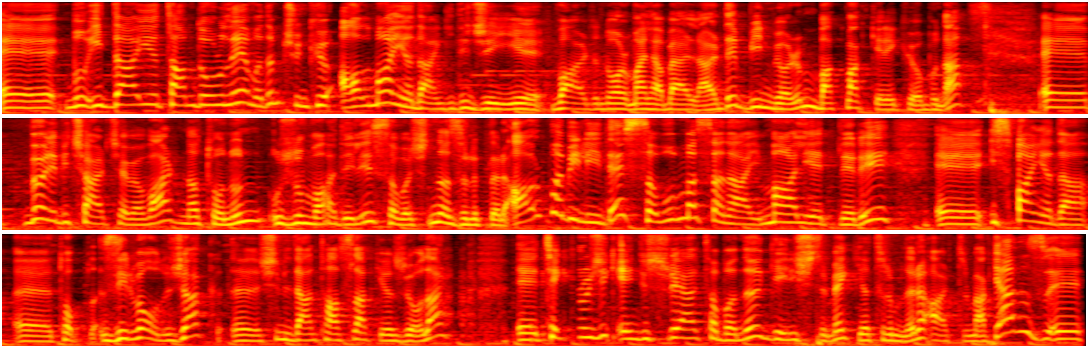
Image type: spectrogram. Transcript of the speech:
Ee, bu iddiayı tam doğrulayamadım çünkü Almanya'dan gideceği vardı normal haberlerde. Bilmiyorum bakmak gerekiyor buna. Ee, böyle bir çerçeve var NATO'nun uzun vadeli savaşının hazırlıkları. Avrupa Birliği de savunma sanayi maliyetleri e, İspanya'da e, topla, zirve olacak. E, şimdiden taslak yazıyorlar e, teknolojik endüstriyel tabanı geliştirmek, yatırımları arttırmak. Yalnız e,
